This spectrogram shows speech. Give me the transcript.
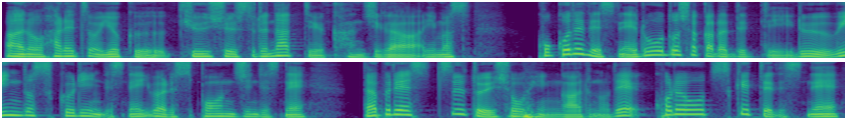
あの破裂音をよく吸収するなっていう感じがあります。ここでですね、ロード社から出ているウィンドスクリーンですね、いわゆるスポンジですね、WS2 という商品があるので、これをつけてですね、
